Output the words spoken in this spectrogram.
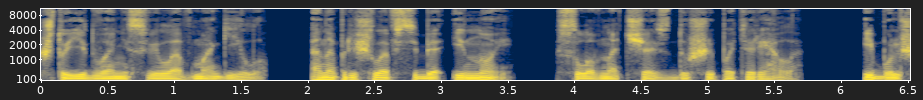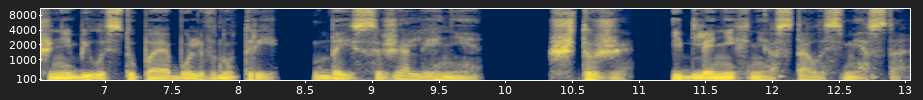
что едва не свела в могилу, она пришла в себя иной, словно часть души потеряла, и больше не билась тупая боль внутри, да и сожаление. Что же, и для них не осталось места.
